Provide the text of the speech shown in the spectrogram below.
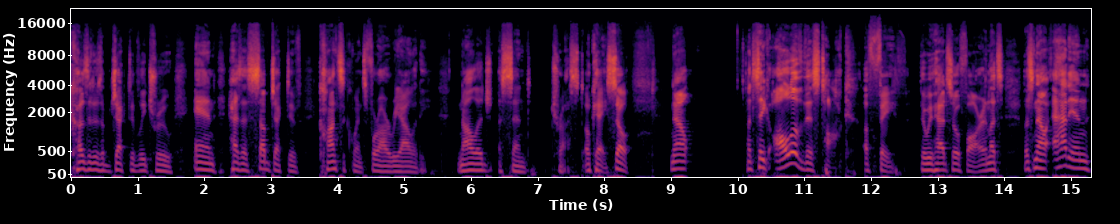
because it is objectively true and has a subjective consequence for our reality. Knowledge, assent, trust. Okay, so now let's take all of this talk of faith that we've had so far and let's let's now add in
